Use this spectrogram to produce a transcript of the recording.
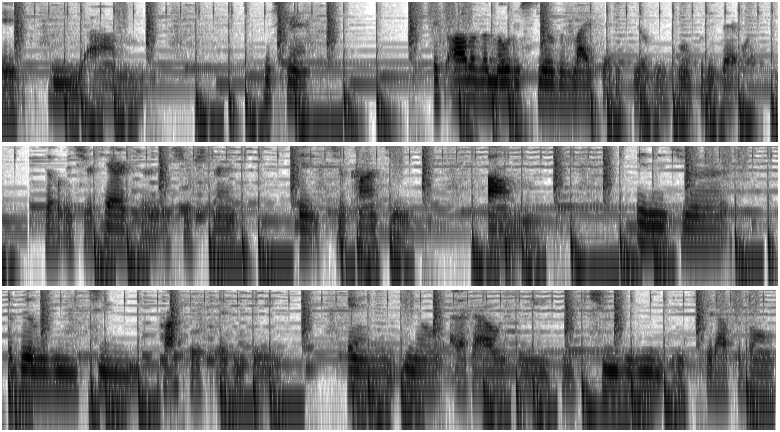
It's the um, the strength. It's all of the motor skills of life that it's building. We'll put it that way. So it's your character, it's your strength, it's your conscience. Um, it is your ability to process everything. And, you know, like I always say, to chew the meat and spit out the bone.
